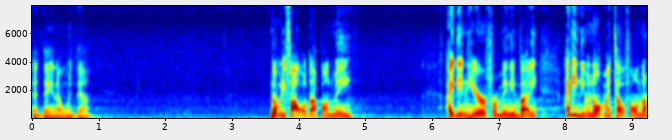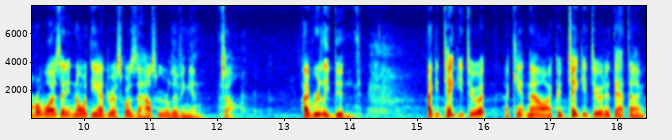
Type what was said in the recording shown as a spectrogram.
that day, and I went down. Nobody followed up on me. I didn't hear from anybody. I didn't even know what my telephone number was. I didn't know what the address was of the house we were living in. So. I really didn't. I could take you to it. I can't now. I could take you to it at that time.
